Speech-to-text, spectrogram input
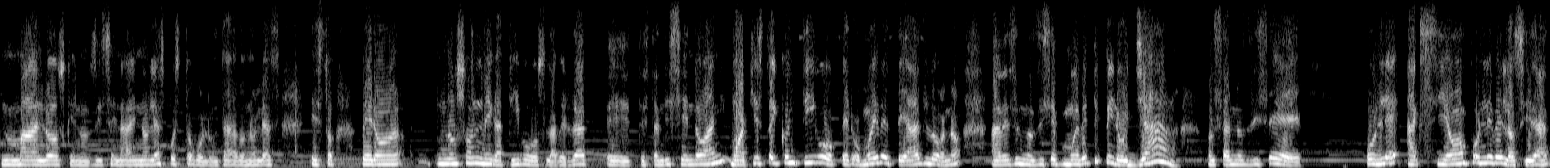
malos, que nos dicen, ay, no le has puesto voluntad o no le has esto, pero no son negativos, la verdad, eh, te están diciendo, ánimo, aquí estoy contigo, pero muévete, hazlo, ¿no? A veces nos dice, muévete, pero ya, o sea, nos dice, ponle acción, ponle velocidad,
